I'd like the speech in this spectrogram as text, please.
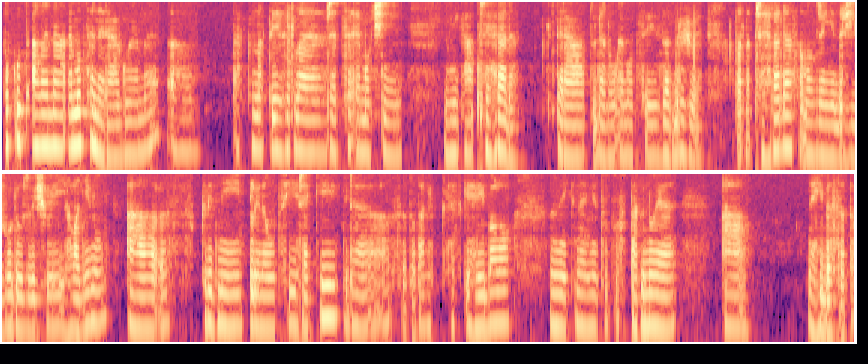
Pokud ale na emoce nereagujeme, eh, tak na tyhle řece emoční vzniká přehrada, která tu danou emoci zadržuje Tato přehrada samozřejmě drží vodu, zvyšuje její hladinu a z klidný plynoucí řeky, kde se to tak hezky hejbalo, vznikne něco, co stagnuje a nehýbe se to.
